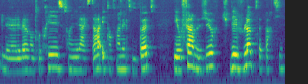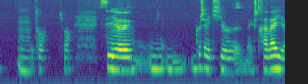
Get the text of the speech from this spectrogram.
les, valeurs d'entreprise, son univers, etc., et t'en fais un melting pot et au fur et à mesure, tu développes cette partie mhm. de toi, tu vois. C'est euh, une, coach avec qui euh, je travaille,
